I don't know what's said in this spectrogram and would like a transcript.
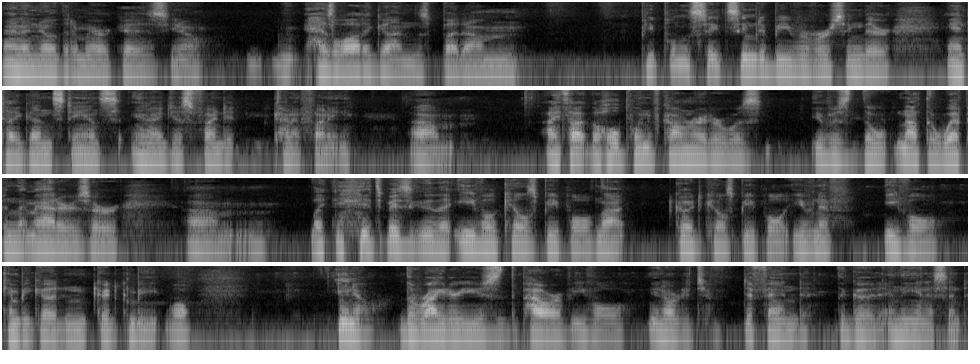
and I know that America is, you know, has a lot of guns, but um, people in the states seem to be reversing their anti-gun stance, and I just find it kind of funny. Um, I thought the whole point of Kamen Rider was it was the not the weapon that matters, or um, like it's basically that evil kills people, not good kills people, even if evil can be good and good can be well you know, the writer uses the power of evil in order to defend the good and the innocent.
